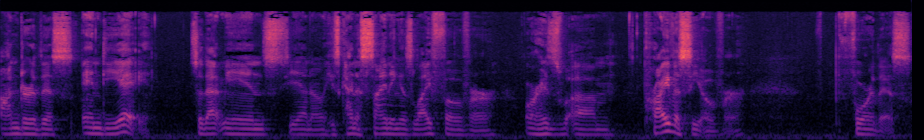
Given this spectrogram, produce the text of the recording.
under this NDA. So that means, you know, he's kind of signing his life over or his um, privacy over for this.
